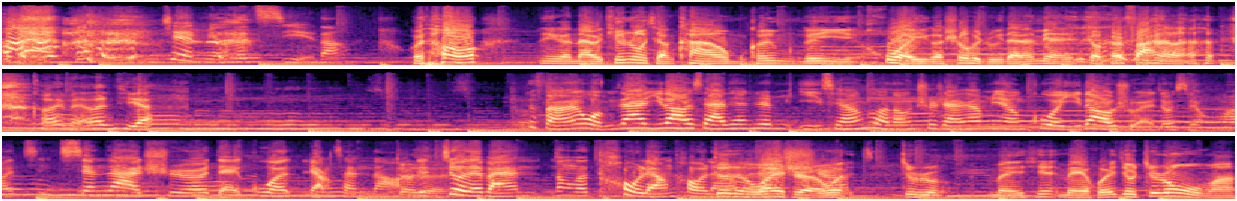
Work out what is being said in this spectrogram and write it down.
这名字起的。回头那个哪位听众想看，我们可以可以和一个社会主义大凉面照片发上来。可以，没问题。就反正我们家一到夏天，这以前可能吃炸酱面过一道水就行了，现在吃得过两三道，对对就就得把它弄得透凉透凉的对对，我也是，我就是每天每回就今儿中午嘛，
